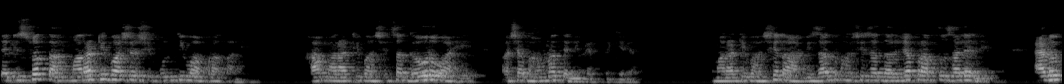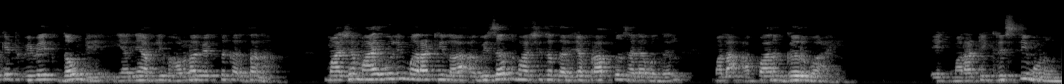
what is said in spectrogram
त्यांनी स्वतः मराठी भाषा शिकून ती वापरात आली हा मराठी भाषेचा गौरव आहे अशा भावना त्यांनी व्यक्त केल्या. मराठी भाषेला अभिजात भाषेचा दर्जा प्राप्त झाल्याने ॲडव्होकेट विवेक दौंडे यांनी आपली भावना व्यक्त करताना माझ्या मायबोली मराठीला अभिजात भाषेचा दर्जा प्राप्त झाल्याबद्दल मला अपार गर्व आहे. एक मराठी ख्रिस्ती म्हणून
